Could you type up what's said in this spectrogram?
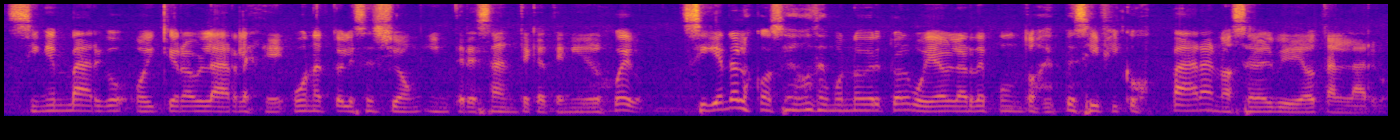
Sin embargo, hoy quiero hablarles de una actualización interesante que ha tenido el juego. Siguiendo los consejos de mundo virtual voy a hablar de puntos específicos para no hacer el video tan largo.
